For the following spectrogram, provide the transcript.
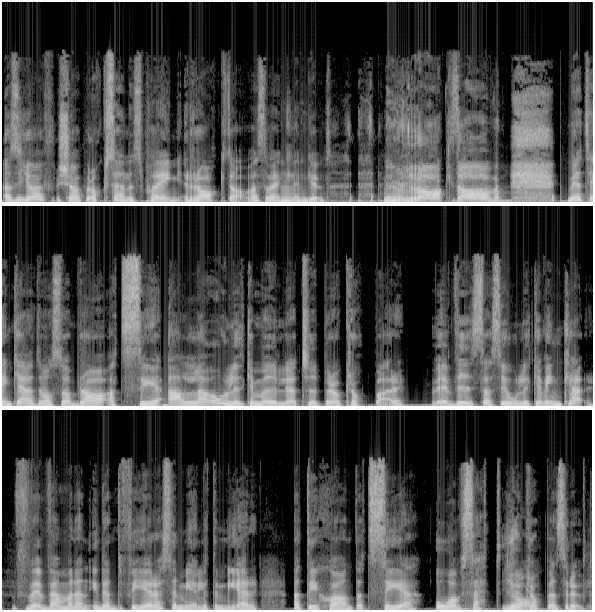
Alltså jag köper också hennes poäng rakt av. Alltså verkligen, Mm. gud. Rakt av! Men jag tänker att det måste vara bra att se alla olika möjliga typer av kroppar visas i olika vinklar. Vem man än identifierar sig med lite mer, att det är skönt att se oavsett hur Ja. kroppen ser ut.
